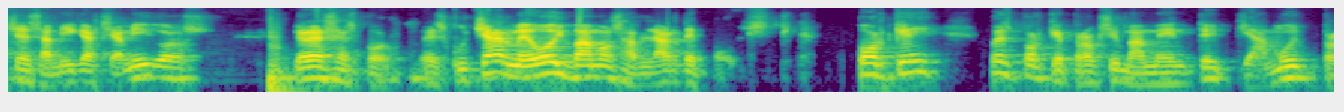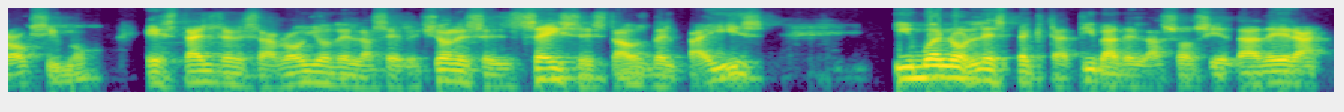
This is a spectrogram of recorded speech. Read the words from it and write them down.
noches, amigas y amigos. Gracias por escucharme. Hoy vamos a hablar de política. ¿Por qué? Pues porque próximamente, ya muy próximo, está el desarrollo de las elecciones en seis estados del país. Y bueno, la expectativa de la sociedad era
